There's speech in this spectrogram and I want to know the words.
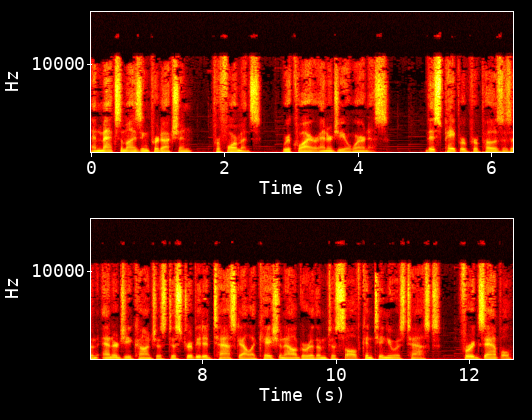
and maximizing production, performance, require energy awareness. This paper proposes an energy conscious distributed task allocation algorithm to solve continuous tasks, for example,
